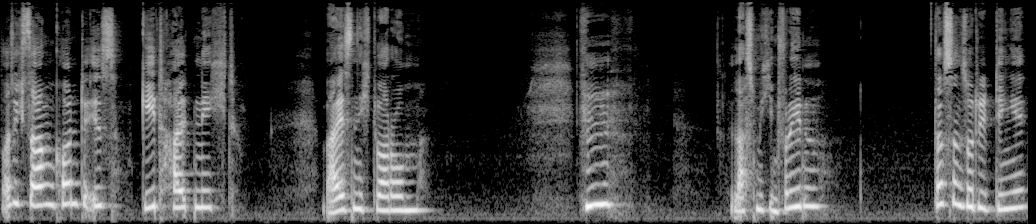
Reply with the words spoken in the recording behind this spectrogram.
Was ich sagen konnte ist, geht halt nicht, weiß nicht warum. Hm, lass mich in Frieden. Das sind so die Dinge,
